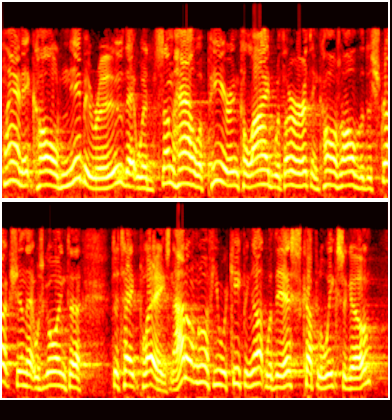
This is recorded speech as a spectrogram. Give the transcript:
planet called Nibiru that would somehow appear and collide with Earth and cause all the destruction that was going to, to take place. Now, I don't know if you were keeping up with this a couple of weeks ago,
